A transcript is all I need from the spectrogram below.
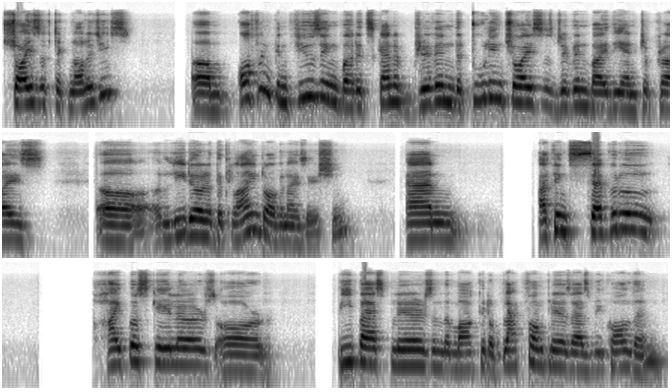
choice of technologies. Um, often confusing, but it's kind of driven, the tooling choice is driven by the enterprise uh, leader at the client organization. And I think several hyperscalers or BPaaS players in the market or platform players, as we call them,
